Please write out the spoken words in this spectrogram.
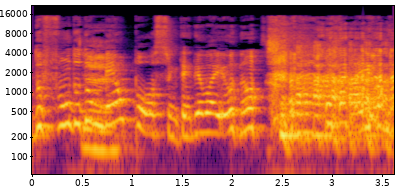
do fundo do é. meu poço, entendeu? Aí eu não. aí eu não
